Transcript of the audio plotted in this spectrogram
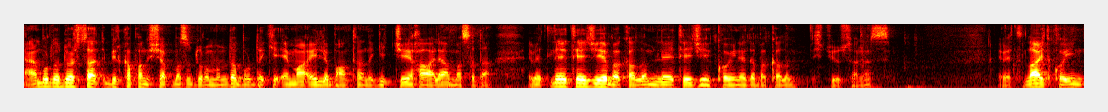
Yani burada 4 saatlik bir kapanış yapması durumunda buradaki EMA 50 bantına da gideceği hala masada. Evet LTC'ye bakalım. LTC coin'e de bakalım istiyorsanız. Evet Litecoin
